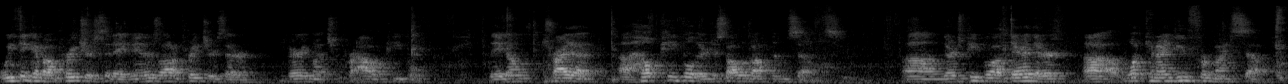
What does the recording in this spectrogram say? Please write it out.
we think about preachers today, man. There's a lot of preachers that are very much proud people. They don't try to uh, help people, they're just all about themselves. Um, there's people out there that are, uh, what can I do for myself?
